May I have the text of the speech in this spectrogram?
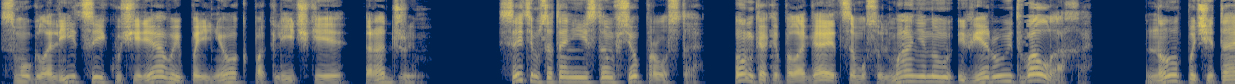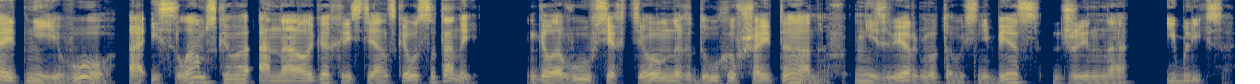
смуглолицый кучерявый паренек по кличке Раджим. С этим сатанистом все просто. Он, как и полагается мусульманину, верует в Аллаха, но почитает не его, а исламского аналога христианского сатаны, главу всех темных духов шайтанов, низвергнутого с небес джинна Иблиса.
